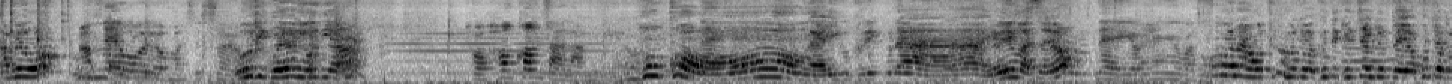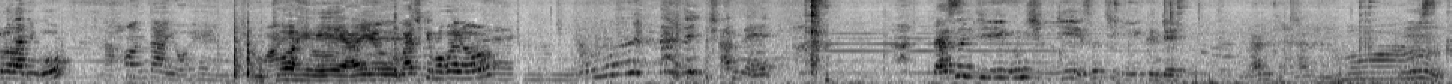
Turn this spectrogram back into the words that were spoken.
안 매워? 안 매워요, 맛있어요. 어디 고향이 어디야? 저 홍콩 사람이에요. 홍콩. 아이고 그랬구나. 여행 왔어요? 네, 여행을 왔어요. 어머나 어떻게 하면 좋아. 근데 배짱 좋다요. 혼자 돌아다니고. 나 혼자 여행 어, 좋아해요. 좋아해. 아유 맛있게 먹어요. 네, 감사합니다. 음, 참네. 낯설지 음식이 솔직히 근데 말은 잘하네. 와, 음. good.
